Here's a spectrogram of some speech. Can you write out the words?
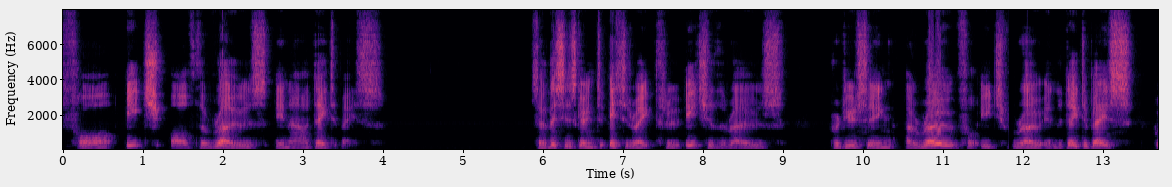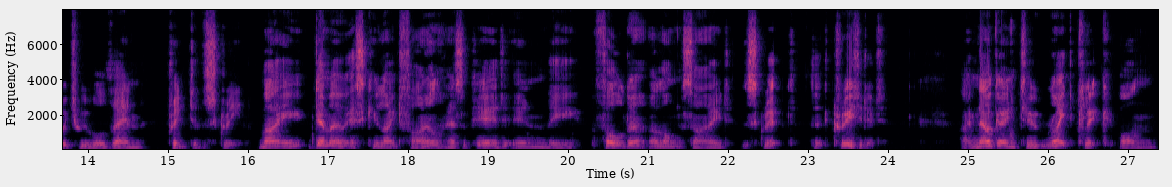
for each of the rows in our database. So this is going to iterate through each of the rows, producing a row for each row in the database, which we will then print to the screen. My demo SQLite file has appeared in the folder alongside the script that created it. I'm now going to right click on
